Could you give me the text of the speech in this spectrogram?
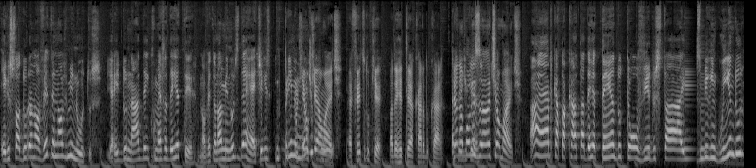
ele só dura 99 minutos, e aí do nada ele começa a derreter. 99 minutos derrete, ele imprime Porque um é o monte que, de. Almighty? É feito do quê? Pra derreter a cara do cara. É de anabolizante, Almighty. Ah, é, porque a tua cara tá derretendo, teu ouvido está esmilinguindo.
